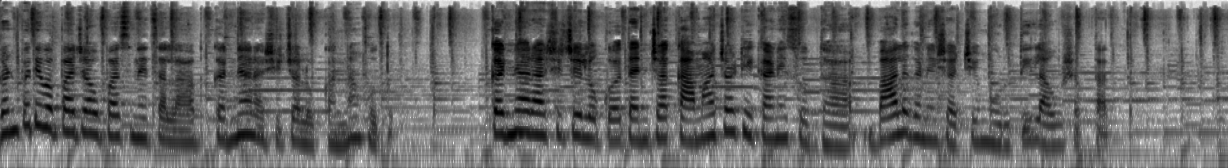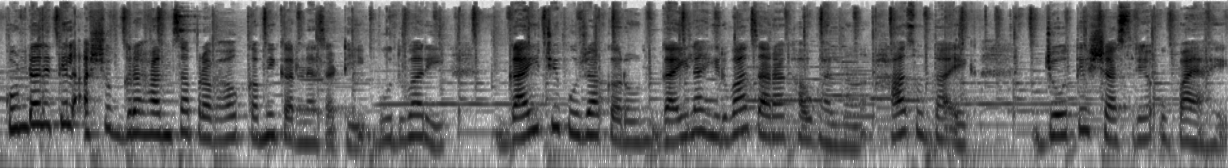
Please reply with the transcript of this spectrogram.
गणपती बाप्पाच्या उपासनेचा लाभ कन्या राशीच्या लोकांना होतो. कन्या राशीचे लोक त्यांच्या कामाच्या ठिकाणी सुद्धा बालगणेशाची मूर्ती लावू शकतात. कुंडलीतील अशुभ ग्रहांचा प्रभाव कमी करण्यासाठी बुधवारी गायीची पूजा करून गायीला हिरवा चारा खाऊ घालणं हा सुद्धा एक ज्योतिषशास्त्रीय उपाय आहे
